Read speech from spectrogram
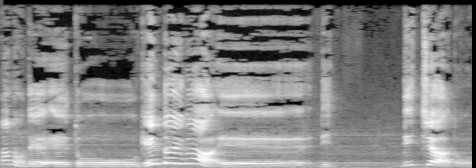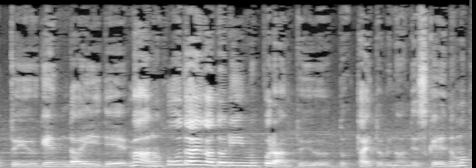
なので、えー、と現代が、えーリリチャードという現代で、まあ、あの放題が「ドリームプラン」というタイトルなんですけれども。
